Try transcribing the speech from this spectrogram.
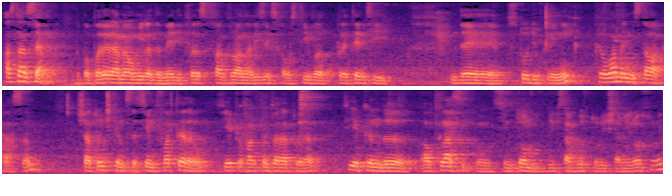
Asta înseamnă, după părerea mea umilă de medic, fără să fac vreo analiză exhaustivă cu pretenții de studiu clinic, că oamenii stau acasă și atunci când se simt foarte rău, fie că fac temperatură, fie când uh, au clasic un simptom lipsa gustului și a mirosului,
